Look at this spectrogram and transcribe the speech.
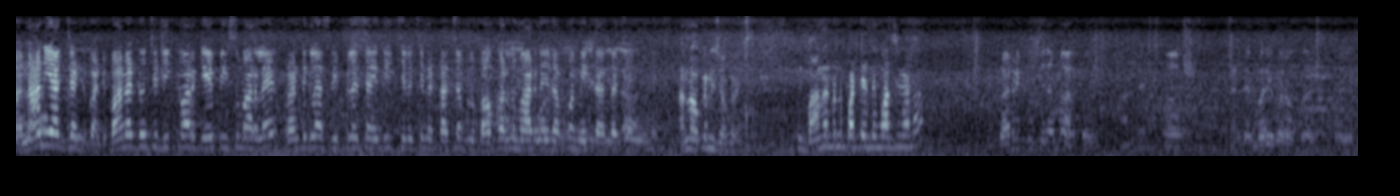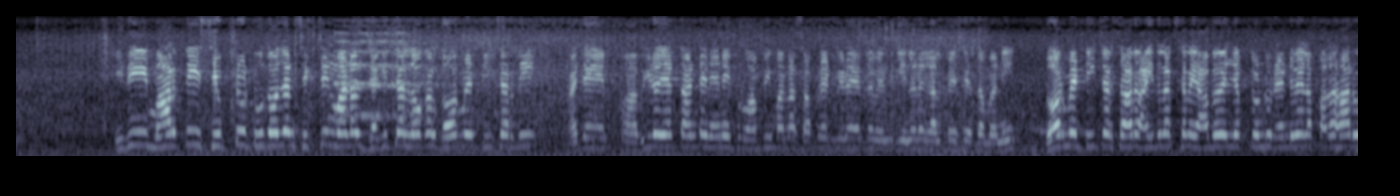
ఆ, నాన్ యాక్సిడెంట్ బండి. బానట్ నుంచి డిక్కి వరకు ఏ పీస్ మారలే. ఫ్రంట్ గ్లాస్ రీప్లేస్ అయింది. చిన్న చిన్న టచ్ అప్లు బంపర్లు మారినాయి తప్ప మీకు అంతా జెన్యున్ అన్న ఒక నిమిషం ఈ బాగా పట్టి ఎందుకు ఇది Maruti Swift two thousand sixteen model Jagtial local government టీచర్ది అయితే వీడియో చేస్తా అంటే నేనే ఇప్పుడు పంపిమన్నా సపరేట్ వీడియో చేద్దాం ఎందుకు ఈయననే కలిపేసేద్దామని. గవర్నమెంట్ టీచర్ సార్ ఐదు లక్షల యాభై వేలు చెప్తుండు రెండు వేల పదహారు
